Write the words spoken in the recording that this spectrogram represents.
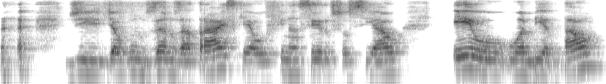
de, de alguns anos atrás, que é o financeiro, social e o, o ambiental.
